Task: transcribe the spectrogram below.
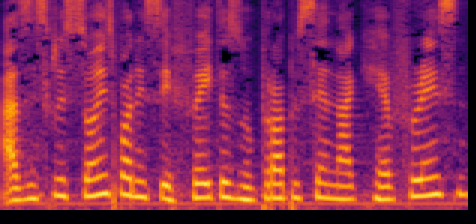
As inscrições podem ser feitas no próprio Senac Reference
